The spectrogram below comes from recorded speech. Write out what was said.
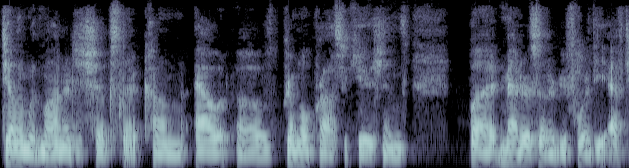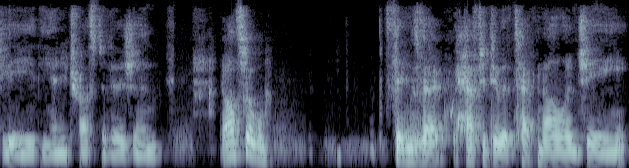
dealing with monitorships that come out of criminal prosecutions, but matters that are before the FTC, the Antitrust Division, also things that have to do with technology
